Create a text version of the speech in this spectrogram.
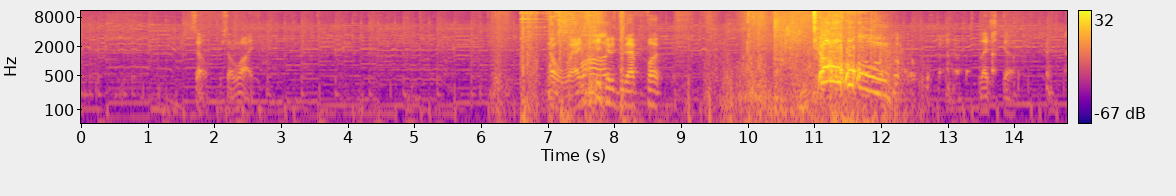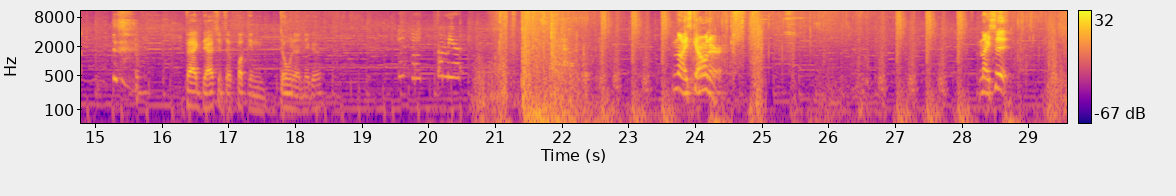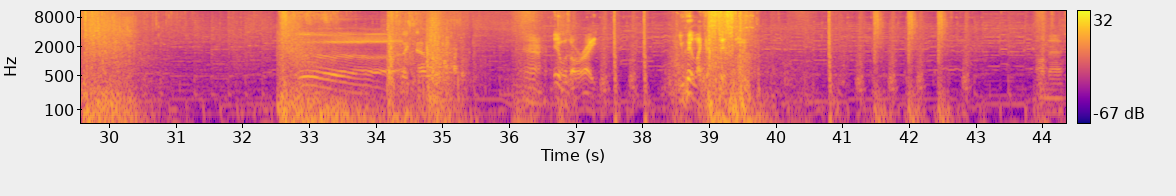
So, you're still alive. No way, I didn't to do that, but. Let's go. Back dash into fucking donut, nigga. Come here. Nice counter. Nice hit. Ugh. Like that. Eh, it was alright. You hit like a sissy. On ass.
